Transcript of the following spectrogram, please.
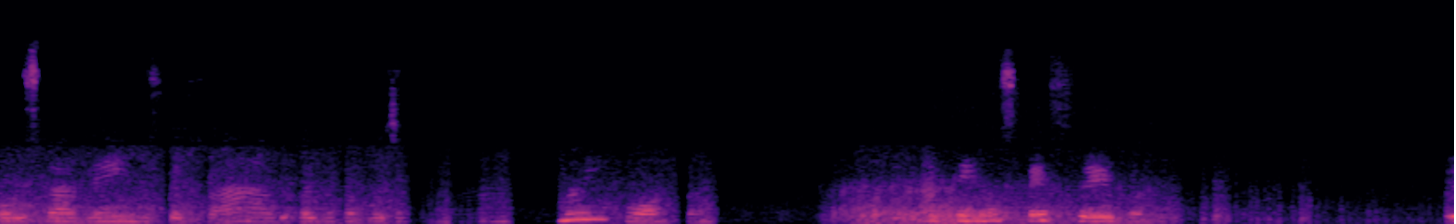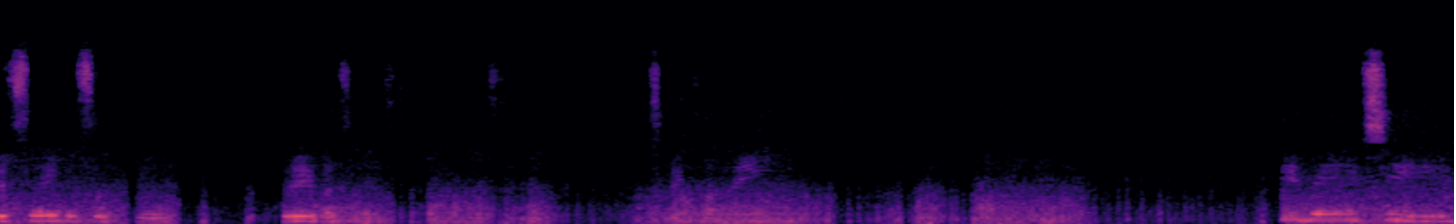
Ou está bem despertado, pois acabou de acordar. Não importa. Apenas perceba. Perceba seu corpo. Perceba as emoções, os pensamentos. E deixe ir.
